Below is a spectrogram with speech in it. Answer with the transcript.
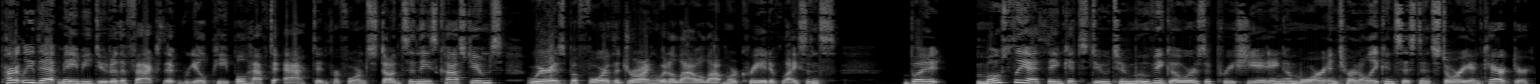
Partly that may be due to the fact that real people have to act and perform stunts in these costumes, whereas before the drawing would allow a lot more creative license. But mostly I think it's due to moviegoers appreciating a more internally consistent story and character.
